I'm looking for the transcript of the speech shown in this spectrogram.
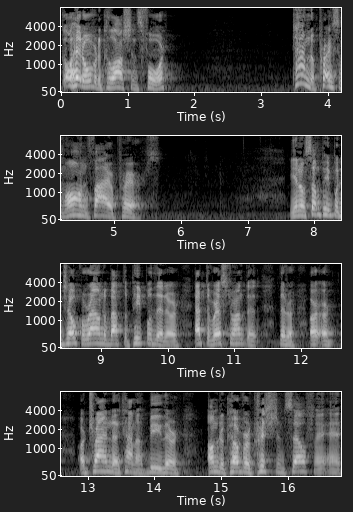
Go ahead over to Colossians 4. Time to pray some on fire prayers. You know, some people joke around about the people that are at the restaurant that, that are, are, are, are trying to kind of be their undercover Christian self, and,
